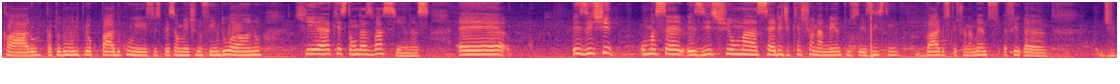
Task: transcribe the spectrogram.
claro, está todo mundo preocupado com isso, especialmente no fim do ano, que é a questão das vacinas. É, existe uma série, existe uma série de questionamentos, existem vários questionamentos é, é, de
